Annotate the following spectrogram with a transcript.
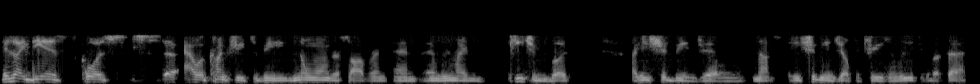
his ideas cause uh, our country to be no longer sovereign, and and we might teach him, but uh, he should be in jail. Not he should be in jail for treason. What do you think about that?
